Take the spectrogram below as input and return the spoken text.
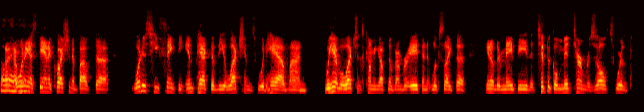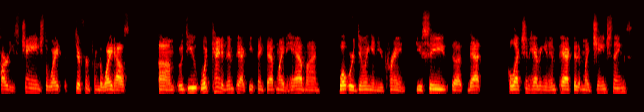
Right, I, I want to ask Dan a question about uh, what does he think the impact of the elections would have on we have elections coming up November 8th, and it looks like the, you know, there may be the typical midterm results where the parties change, the white different from the White House. Um, do you what kind of impact do you think that might have on what we're doing in Ukraine? Do you see that that election having an impact that it might change things?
